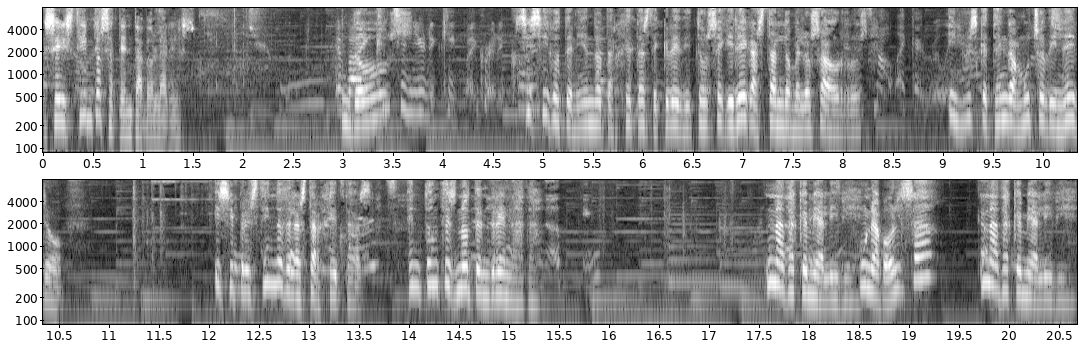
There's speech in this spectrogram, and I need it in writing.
670 dólares. Dos. Si sigo teniendo tarjetas de crédito, seguiré gastándome los ahorros. Y no es que tenga mucho dinero. Y si prescindo de las tarjetas, entonces no tendré nada. Nada que me alivie. ¿Una bolsa? Nada que me alivie.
